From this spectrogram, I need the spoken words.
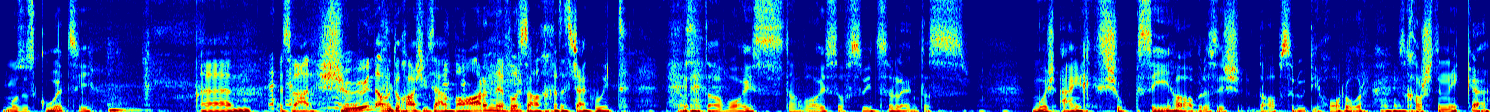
Muss es gut sein? Ähm, es wäre schön, aber du kannst uns auch warnen vor Sachen, das ist auch gut. Also der Voice, der Voice of Switzerland, das musst du eigentlich schon gesehen haben, aber das ist der absolute Horror. Das kannst du dir nicht geben.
